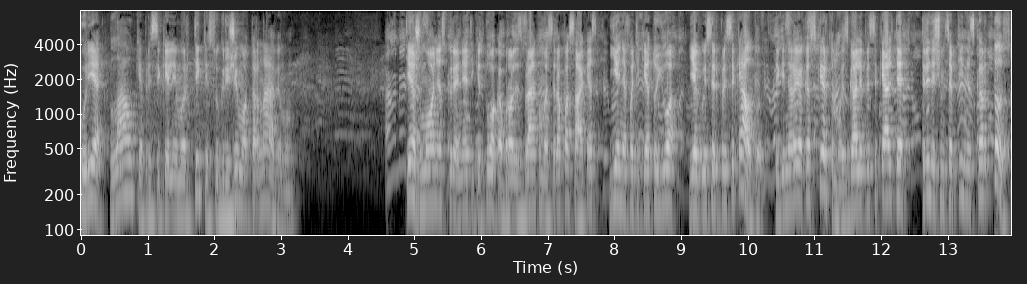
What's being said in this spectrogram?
kurie laukia prisikėlimo ir tiki sugrįžimo tarnavimu. Tie žmonės, kurie netiki tuo, ką brolis Brankamas yra pasakęs, jie nepatikėtų juo, jeigu jis ir prisikeltų. Taigi nėra jokio skirtumo, jis gali prisikelti 37 kartus.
